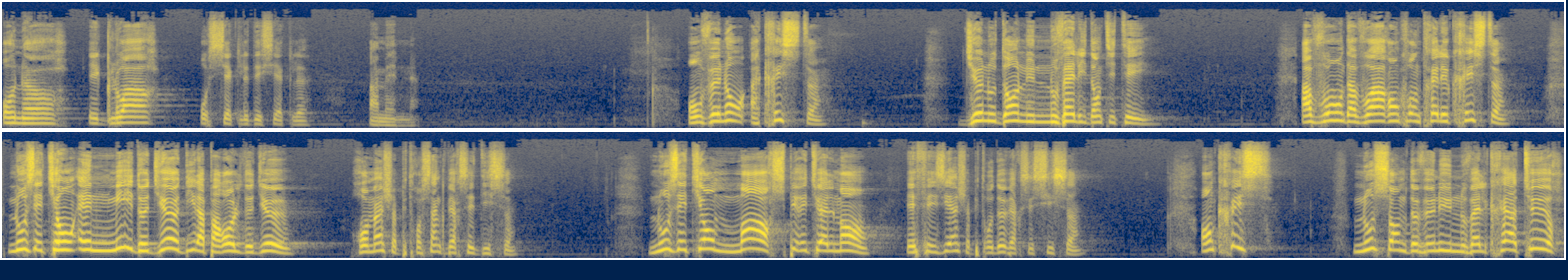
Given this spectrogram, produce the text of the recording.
honneur et gloire au siècle des siècles. Amen. En venant à Christ, Dieu nous donne une nouvelle identité. Avant d'avoir rencontré le Christ, nous étions ennemis de Dieu, dit la parole de Dieu. Romains chapitre 5, verset 10. Nous étions morts spirituellement. Éphésiens chapitre 2, verset 6. En Christ, nous sommes devenus une nouvelle créature.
